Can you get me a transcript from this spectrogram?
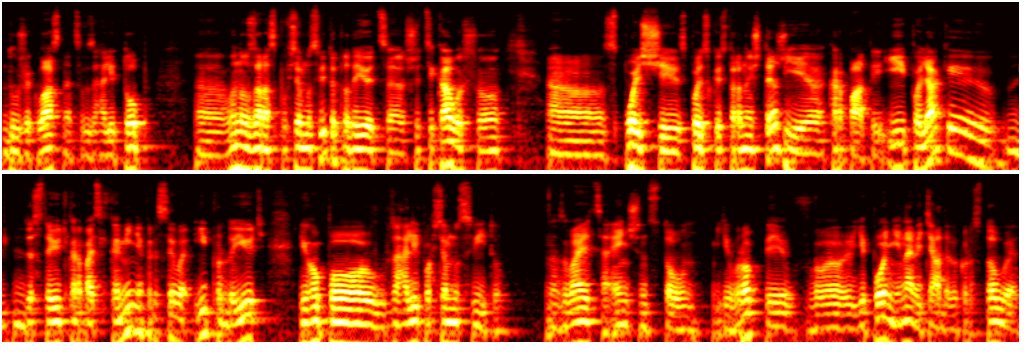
дуже класне, це взагалі топ. Е, Воно зараз по всьому світу продається. Що цікаво, що е, з Польщі, з польської сторони ж теж є Карпати, і поляки достають карпатське каміння красиве і продають його по взагалі по всьому світу. Називається Ancient Stone в Європі, в Японії, навіть Ада використовує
